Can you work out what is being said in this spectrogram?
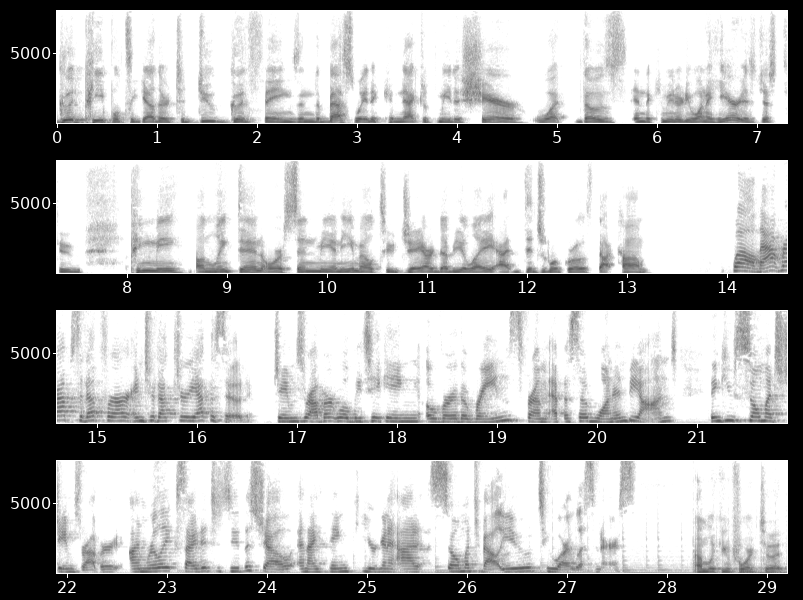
good people together to do good things. And the best way to connect with me to share what those in the community want to hear is just to ping me on LinkedIn or send me an email to jrwla at digitalgrowth.com. Well, that wraps it up for our introductory episode. James Robert will be taking over the reins from episode one and beyond. Thank you so much, James Robert. I'm really excited to do the show, and I think you're going to add so much value to our listeners. I'm looking forward to it.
